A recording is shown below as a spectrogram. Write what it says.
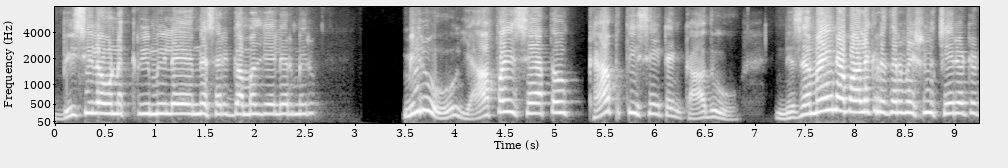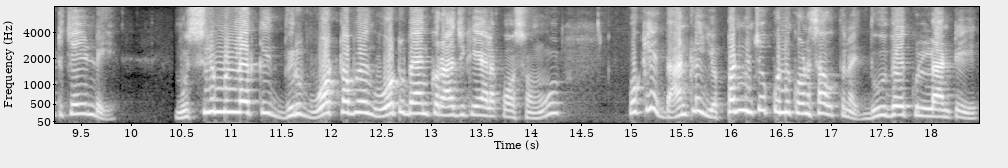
బీసీలో ఉన్న క్రీమీ లేయర్నే సరిగ్గా అమలు చేయలేరు మీరు. మీరు యాభై శాతం క్యాప్ తీసేయటం కాదు. నిజమైన వాళ్ళకి రిజర్వేషన్లు చేరేటట్టు చేయండి. ముస్లింలకి దురు ఓట్ల ఓటు బ్యాంకు రాజకీయాల కోసం ఓకే దాంట్లో ఎప్పటి నుంచో కొన్ని కొనసాగుతున్నాయి. దూదేకులు లాంటి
